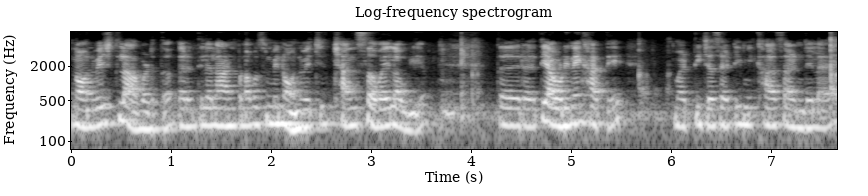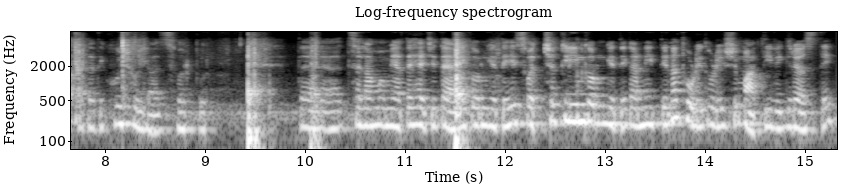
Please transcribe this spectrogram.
नॉनव्हेज तिला आवडतं. कारण तिला लहानपणापासून मी नॉनव्हेजची छान सवय लावली आहे. तर ती आवडीने खाते. मग तिच्यासाठी मी खास आणलेला आहे. आता ती खुश होईल आज भरपूर. तर चला मग मी आता ह्याची तयारी करून घेते. हे स्वच्छ क्लीन करून घेते. कारण इथे ना थोडी थोडीशी माती वगैरे असते.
